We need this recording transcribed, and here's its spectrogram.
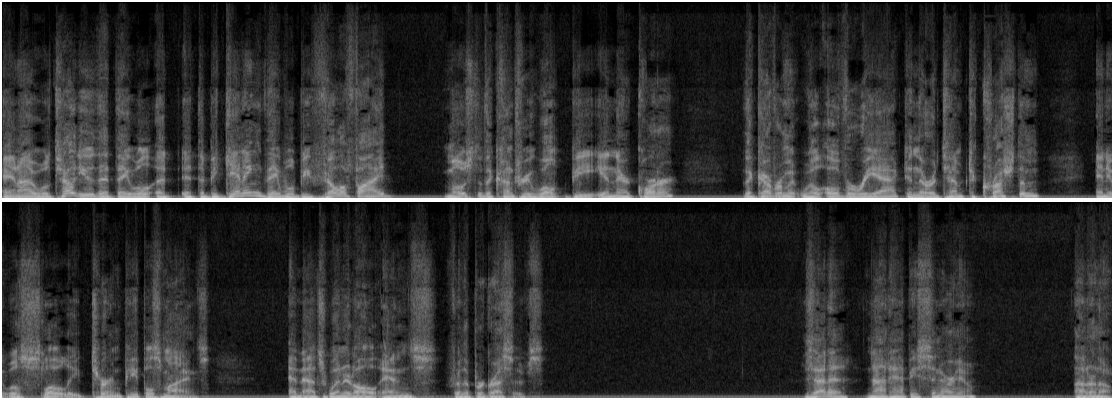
And I will tell you that they will, at, at, the beginning, they will be vilified. Most of the country won't be in their corner. The government will overreact in their attempt to crush them, and it will slowly turn people's minds. And that's when it all ends for the progressives. Is that a not happy scenario? I don't know.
